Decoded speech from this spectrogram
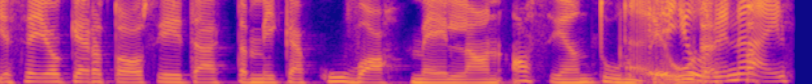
Ja se jo kertoo siitä, että mikä kuva meillä on asiantuntijuudesta. Juuri näin.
